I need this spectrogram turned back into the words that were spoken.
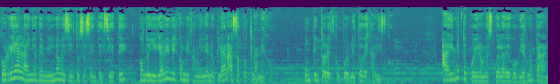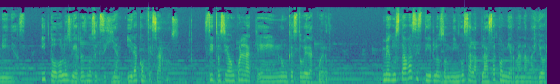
Corría el año de 1967 cuando llegué a vivir con mi familia nuclear a Zapotlanejo, un pintoresco pueblito de Jalisco. Ahí me tocó ir a una escuela de gobierno para niñas y todos los viernes nos exigían ir a confesarnos, situación con la que nunca estuve de acuerdo. Me gustaba asistir los domingos a la plaza con mi hermana mayor,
